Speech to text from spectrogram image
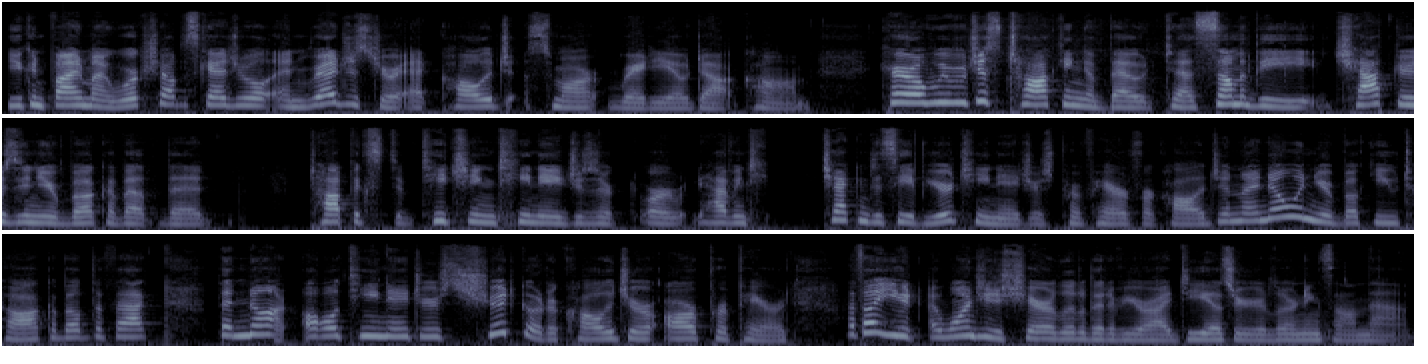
You can find my workshop schedule and register at collegesmartradio.com. Carol, we were just talking about uh, some of the chapters in your book about the topics of teaching teenagers or, or having t- checking to see if your teenagers prepared for college. And I know in your book you talk about the fact that not all teenagers should go to college or are prepared. I thought you I wanted you to share a little bit of your ideas or your learnings on that.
